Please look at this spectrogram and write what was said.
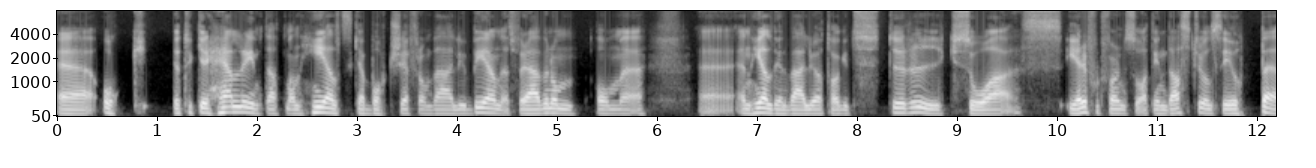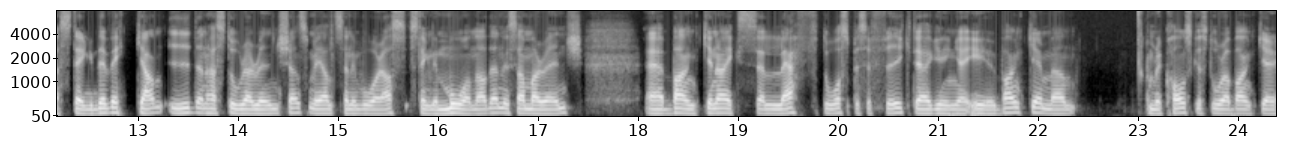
Eh, och jag tycker heller inte att man helt ska bortse från value-benet för även om, om eh, eh en hel del value har tagit stryk så är det fortfarande så att Industrials är uppe, stängde veckan i den här stora rangen som har gällt sedan i våras, stängde månaden i samma range. Eh, bankerna, XLF då specifikt, jag äger inga EU-banker men amerikanska stora banker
